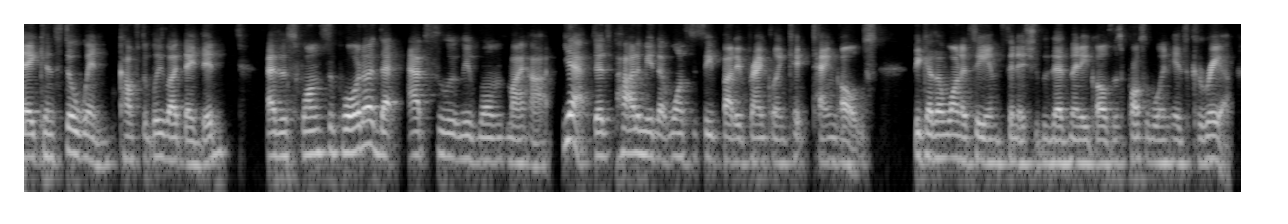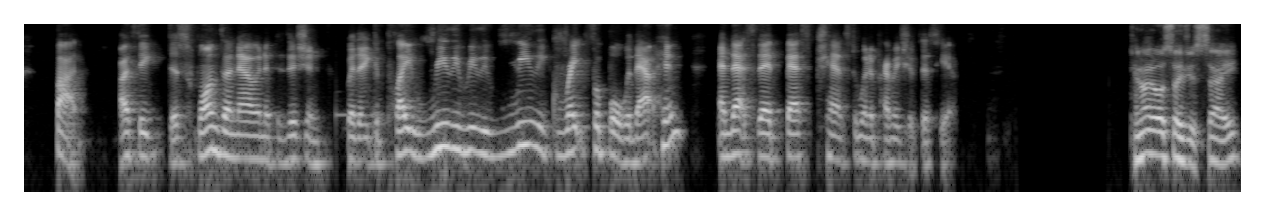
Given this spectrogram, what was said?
they can still win comfortably like they did. As a Swan supporter, that absolutely warms my heart. Yeah, there's part of me that wants to see Buddy Franklin kick 10 goals because I want to see him finish with as many goals as possible in his career. But I think the Swans are now in a position where they could play really, really, really great football without him. And that's their best chance to win a premiership this year. Can I also just say,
